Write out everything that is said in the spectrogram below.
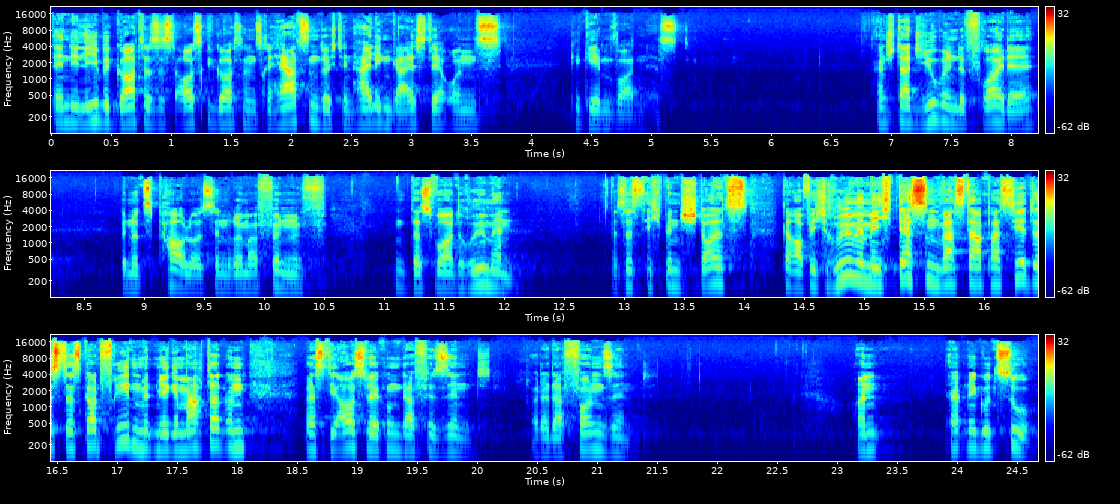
denn die Liebe Gottes ist ausgegossen in unsere Herzen durch den Heiligen Geist, der uns gegeben worden ist. Anstatt jubelnde Freude benutzt Paulus in Römer 5 das Wort rühmen. Das ist, ich bin stolz darauf, ich rühme mich dessen, was da passiert ist, dass Gott Frieden mit mir gemacht hat und was die Auswirkungen dafür sind oder davon sind. Und hört mir gut zu,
